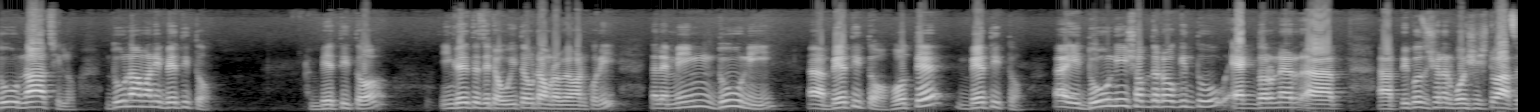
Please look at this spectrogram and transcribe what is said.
দু না ছিল। দু না মানে ব্যতীত। ব্যতীত ইংরেজিতে যেটা উইথাউট আমরা ব্যবহার করি তাহলে মিং দুনি ব্যতীত হতে ব্যতীত। হ্যাঁ, এই দুনি শব্দটাও কিন্তু এক ধরনের প্রিপোজিশনের বৈশিষ্ট্য আছে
